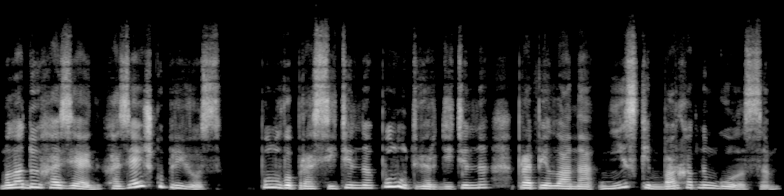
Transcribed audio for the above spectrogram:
«Молодой хозяин хозяюшку привез?» Полувопросительно, полуутвердительно пропела она низким бархатным голосом.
